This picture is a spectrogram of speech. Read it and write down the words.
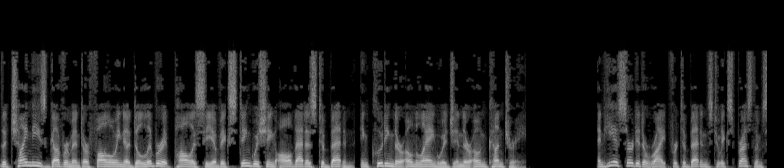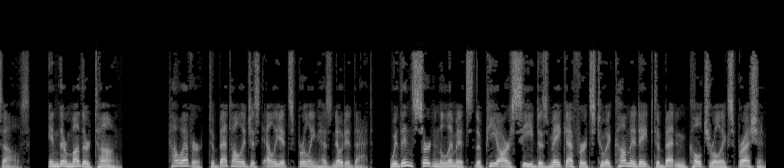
"...the Chinese government are following a deliberate policy of extinguishing all that is Tibetan, including their own language in their own country." And he asserted a right for Tibetans to express themselves, "...in their mother tongue." However, Tibetologist Elliot Sperling has noted that Within certain limits the PRC does make efforts to accommodate Tibetan cultural expression,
